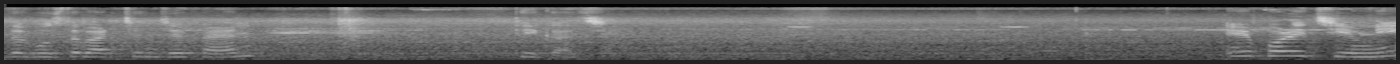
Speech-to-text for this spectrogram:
এতে বুঝতে পারছেন যে ফ্যান ঠিক আছে। এরপরে চিমনি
